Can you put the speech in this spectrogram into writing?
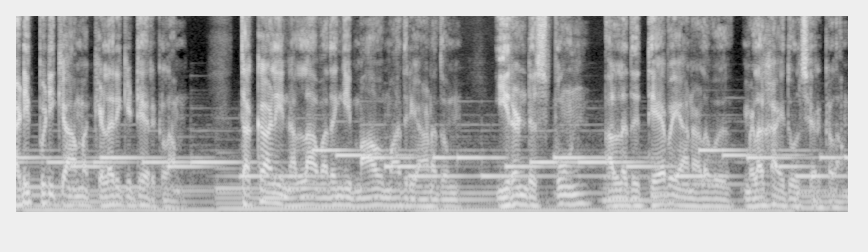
அடிப்பிடிக்காம கிளறிக்கிட்டே இருக்கலாம். தக்காளி நல்லா வதங்கி மாவு மாதிரி ஆனதும் இரண்டு ஸ்பூன் அல்லது தேவையான அளவு மிளகாய் தூள் சேர்க்கலாம்.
